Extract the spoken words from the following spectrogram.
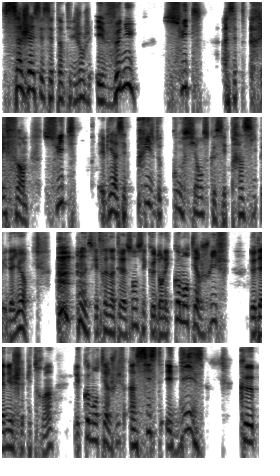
sagesse et cette intelligence est venue suite à cette réforme, suite eh bien, à cette prise de conscience que ces principes, et d'ailleurs, ce qui est très intéressant, c'est que dans les commentaires juifs de Daniel chapitre 1, les commentaires juifs insistent et disent que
